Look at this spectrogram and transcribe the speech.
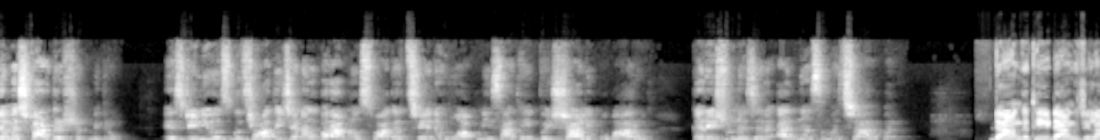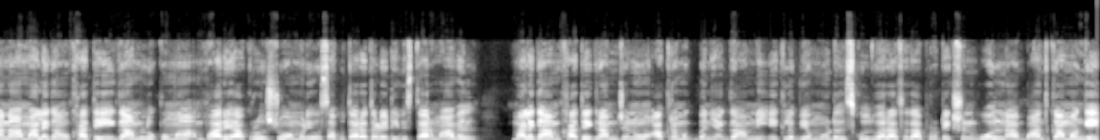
નમસ્કાર દર્શક મિત્રો. એસડી ન્યૂઝ ગુજરાતી ચેનલ પર આપનું સ્વાગત છે અને હું આપની સાથે વૈશાલી પોબારુ કરીશું નજર આજના સમાચાર પર. ડાંગથી ડાંગ જિલ્લાના માલેગાંવ ખાતે ગામ લોકોમાં ભારે આક્રોશ જોવા મળ્યો. સાપુતારા તળેટી વિસ્તારમાં આવેલ માલેગામ ખાતે ગ્રામજનો આક્રમક બન્યા. ગામની એકલવ્ય મોડલ સ્કૂલ દ્વારા થતા પ્રોટેક્શન વોલના બાંધકામ અંગે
